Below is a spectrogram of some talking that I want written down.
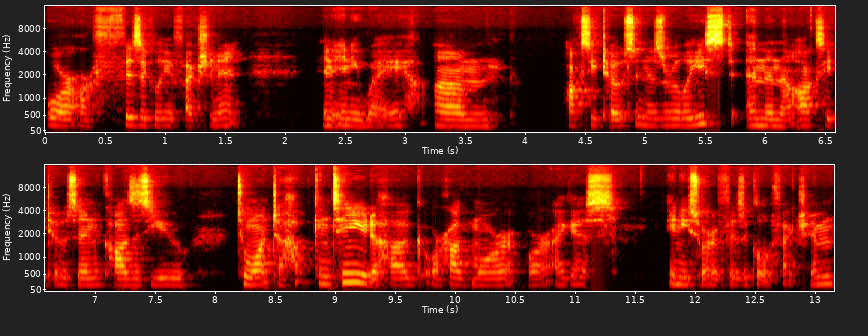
or are physically affectionate in any way, um, oxytocin is released, and then that oxytocin causes you to want to hu- continue to hug or hug more, or I guess any sort of physical affection.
